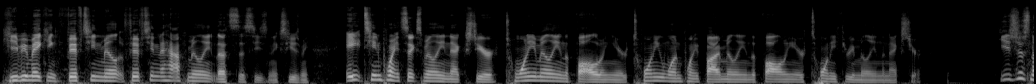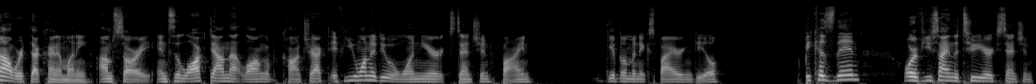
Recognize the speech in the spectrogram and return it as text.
he'd be making 15 million, 15 and a half million. That's this season, excuse me. 18.6 million next year, 20 million the following year, 21.5 million the following year, 23 million the next year. He's just not worth that kind of money. I'm sorry. And to lock down that long of a contract, if you want to do a one year extension, fine. give him an expiring deal. Because then, or if you sign the two year extension,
